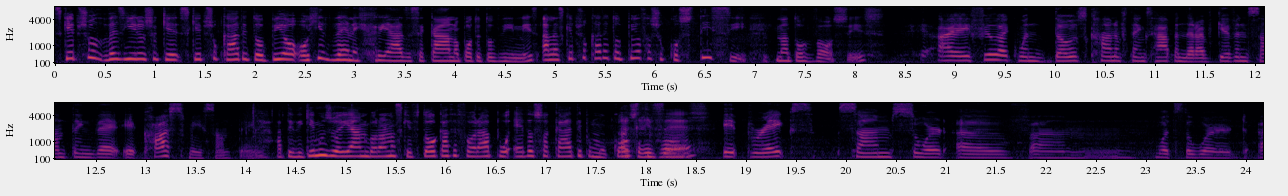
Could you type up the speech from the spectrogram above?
Σκέψου, δες γύρω σου και σκέψου κάτι το οποίο όχι δεν χρειάζεσαι καν οπότε το δίνεις, αλλά σκέψου κάτι το οποίο θα σου κοστίσει να το δώσεις. I feel like when those kind of things happen that I've given something that it costs me something. Από τη δική μου ζωή, αν μπορώ να σκεφτώ κάθε φορά που έδωσα κάτι που μου κόστιζε, Ακριβώς. It breaks some sort of um, what's the word? Uh,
